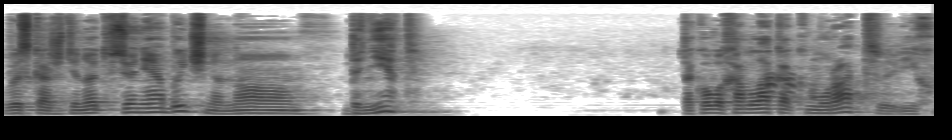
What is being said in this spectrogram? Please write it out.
Вы скажете, ну это все необычно, но да нет. Такого хамла, как Мурат, их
